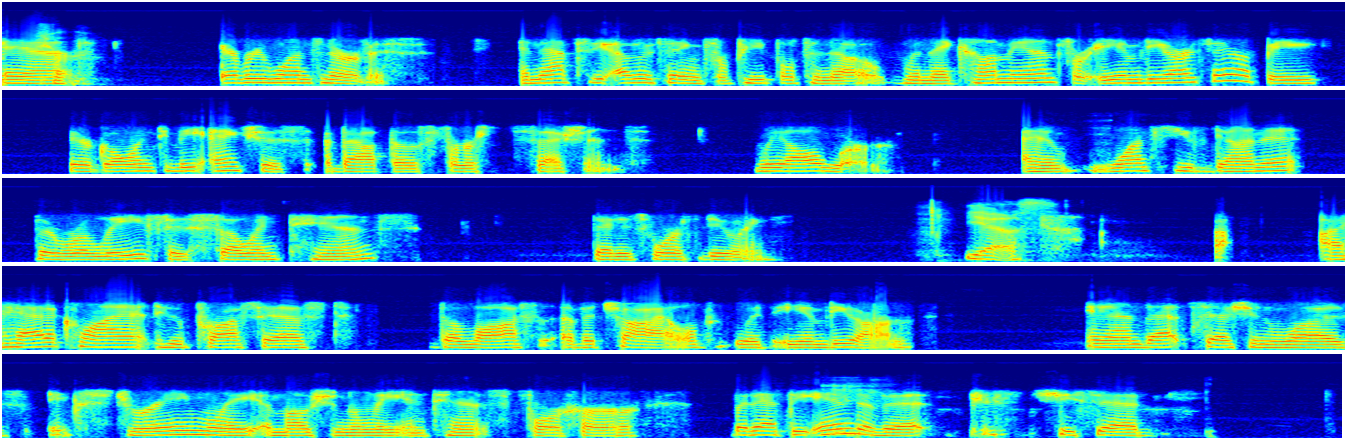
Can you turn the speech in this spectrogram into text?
And sure. everyone's nervous. And that's the other thing for people to know. When they come in for EMDR therapy, they're going to be anxious about those first sessions. We all were. And once you've done it, the relief is so intense that it's worth doing. Yes. I had a client who processed the loss of a child with EMDR and that session was extremely emotionally intense for her. But at the end of it, she said,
